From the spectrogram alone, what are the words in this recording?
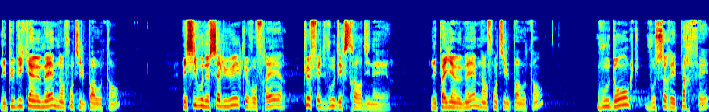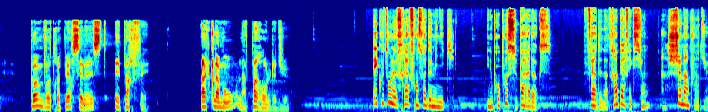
Les publicains eux-mêmes n'en font-ils pas autant? Et si vous ne saluez que vos frères, que faites-vous d'extraordinaire? Les païens eux-mêmes n'en font-ils pas autant? Vous donc, vous serez parfaits comme votre Père céleste est parfait. Acclamons la parole de Dieu. Écoutons le frère François Dominique. Il nous propose ce paradoxe. Faire de notre imperfection un chemin pour Dieu.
